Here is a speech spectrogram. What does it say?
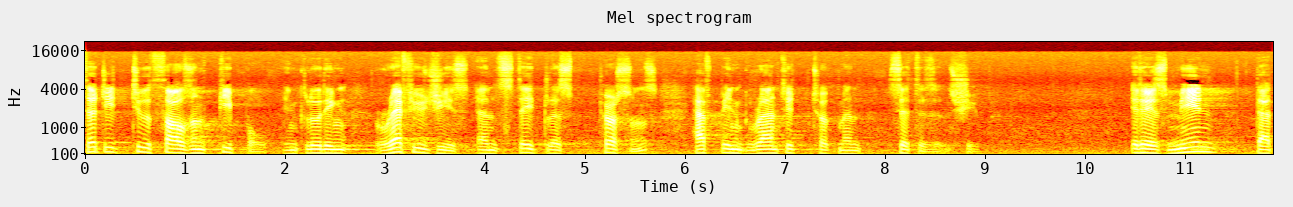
32,000 people, including refugees and stateless persons, have been granted Turkmen citizenship. It is mean that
